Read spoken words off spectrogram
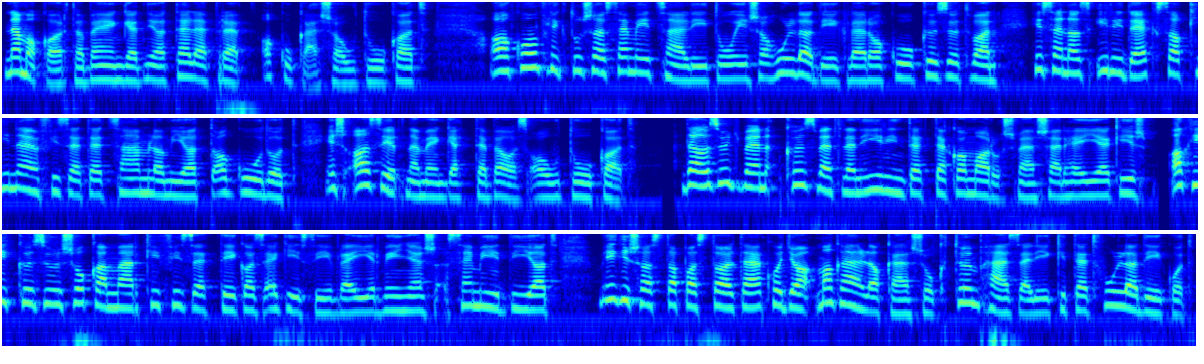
nem akarta beengedni a telepre a kukásautókat. A konfliktus a szemétszállító és a hulladéklerakó között van, hiszen az Iridex a nem fizetett számla miatt aggódott, és azért nem engedte be az autókat de az ügyben közvetlen érintettek a marosvásárhelyiek is, akik közül sokan már kifizették az egész évre érvényes személydíjat, mégis azt tapasztalták, hogy a magánlakások több házelékített hulladékot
